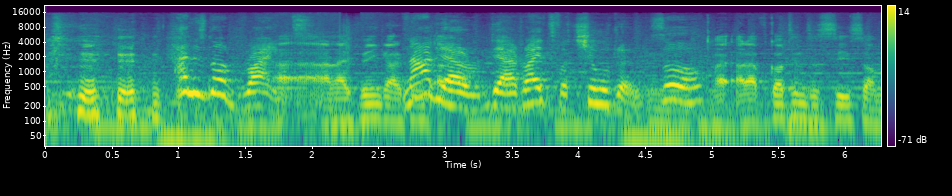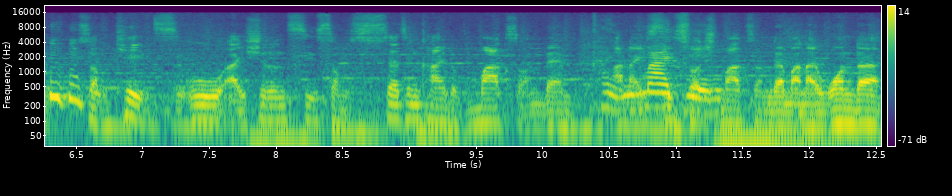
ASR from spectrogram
and it's not right. Uh, and I think, I think now they are they are rights for children. Mm, so I, have gotten to see some some kids who I shouldn't see some certain kind of marks on them, Can and I imagine? see such marks on them, and I wonder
